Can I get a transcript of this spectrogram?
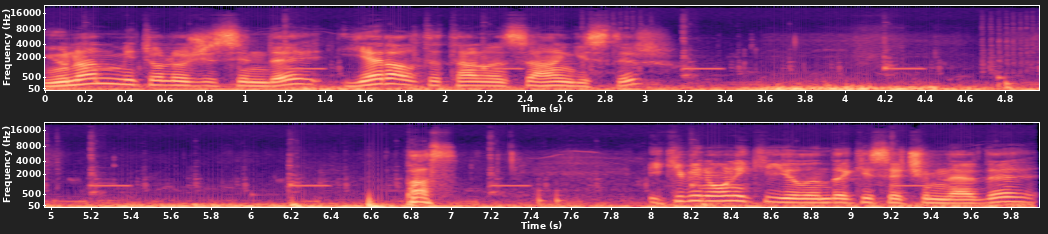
Yunan mitolojisinde yeraltı tanrısı hangisidir? Pas. 2012 yılındaki seçimlerde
